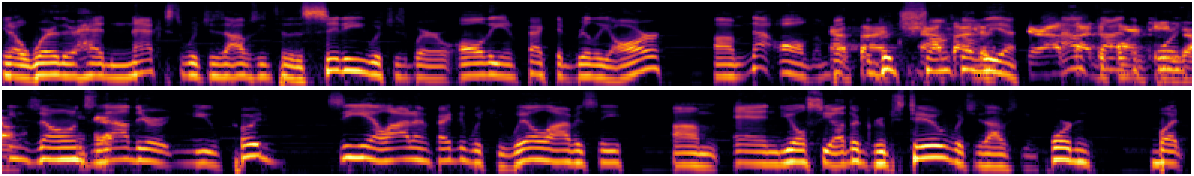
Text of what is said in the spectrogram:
you know, where they're heading next, which is obviously to the city, which is where all the infected really are. Um, not all of them, but Outside- a good chunk of the- the, yeah, they're outside the quarantine quarantine zones. Yeah. Now there you could see a lot of infected, which you will obviously. Um, and you'll see other groups too, which is obviously important. But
